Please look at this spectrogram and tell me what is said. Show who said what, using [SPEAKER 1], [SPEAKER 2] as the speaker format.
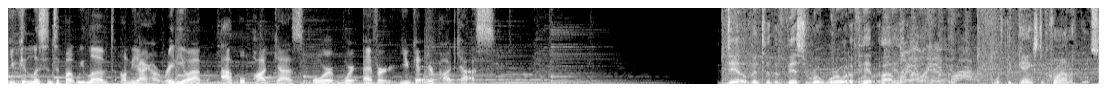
[SPEAKER 1] You can listen to But We Loved on the iHeartRadio app, Apple Podcasts, or wherever you get your podcasts.
[SPEAKER 2] Delve into the visceral world of hip hop with the Gangster Chronicles,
